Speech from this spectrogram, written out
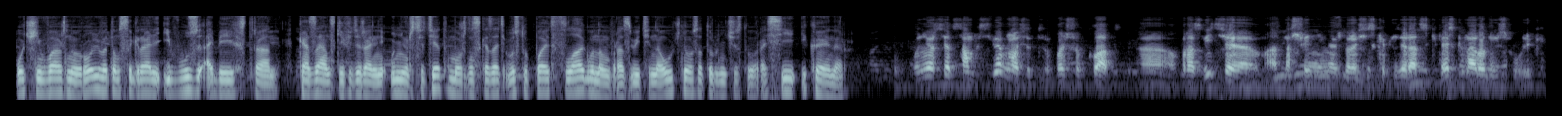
Очень важную роль в этом сыграли и вузы обеих стран. Казанский федеральный университет, можно сказать, выступает флагманом в развитии научного сотрудничества России и КНР. Университет сам по себе вносит большой вклад э, в развитие отношений между Российской Федерацией и Китайской Народной Республикой.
